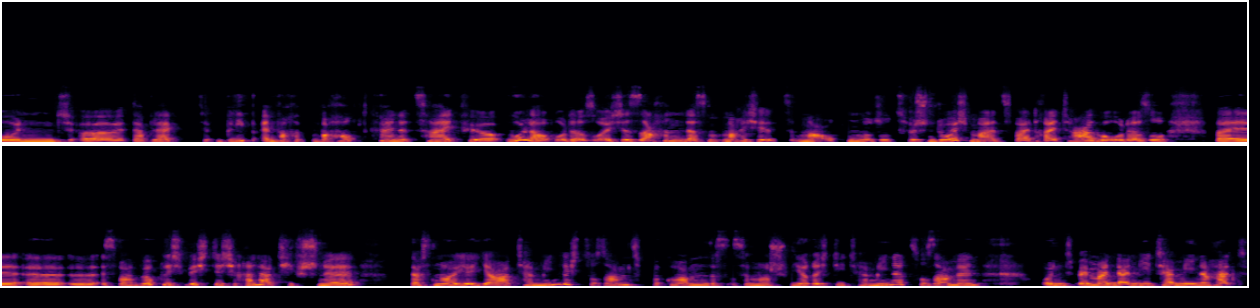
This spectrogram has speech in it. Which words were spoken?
Und äh, da bleibt, blieb einfach überhaupt keine Zeit für Urlaub oder solche Sachen. Das mache ich jetzt immer auch nur so zwischendurch, mal zwei, drei Tage oder so, weil äh, äh es war wirklich wichtig, relativ schnell das neue Jahr terminlich zusammenzubekommen. Das ist immer schwierig, die Termine zu sammeln. Und wenn man dann die Termine hat,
